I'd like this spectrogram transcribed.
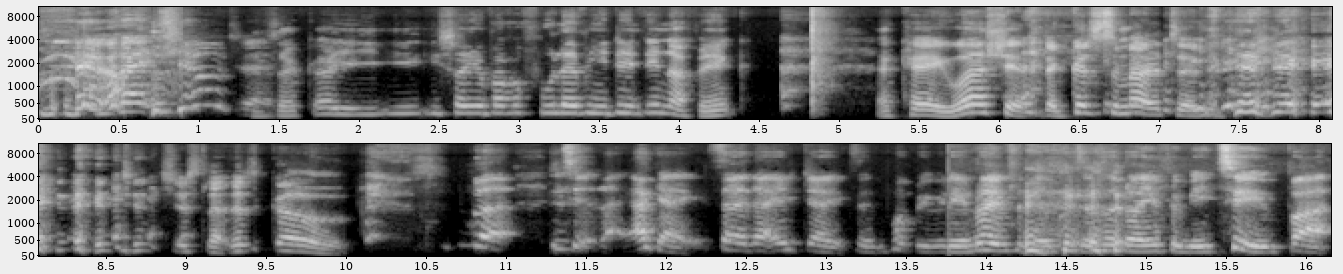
with my children. it's like, oh, you, you, you saw your brother fall over and you didn't, I think? Okay, worship the Good Samaritan. Just like, let's go. But it's like, okay, so that is jokes and probably really annoying for them because it's annoying for me too. But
